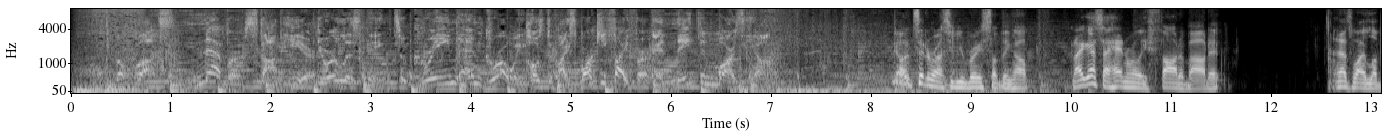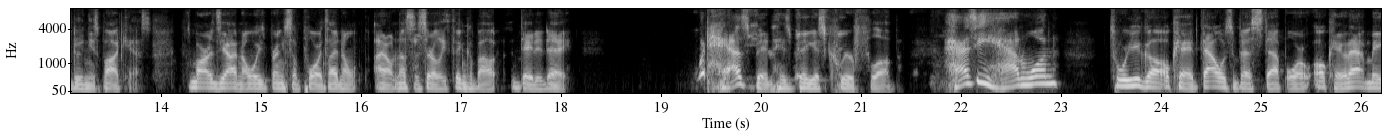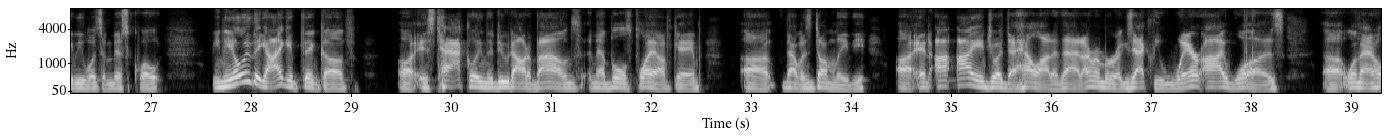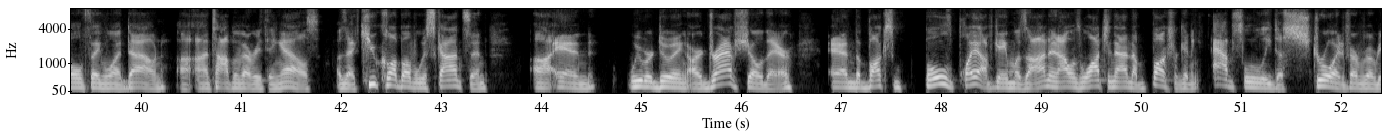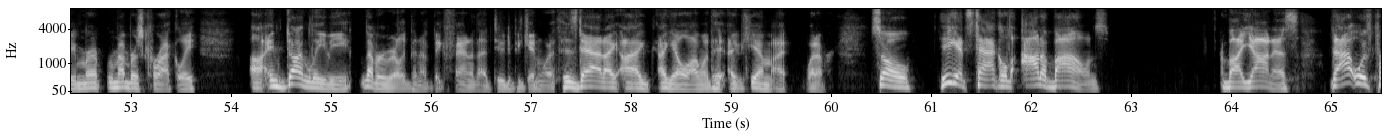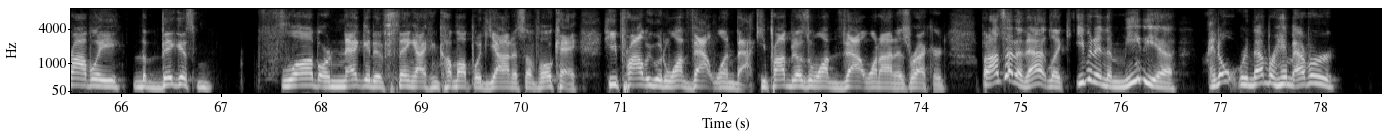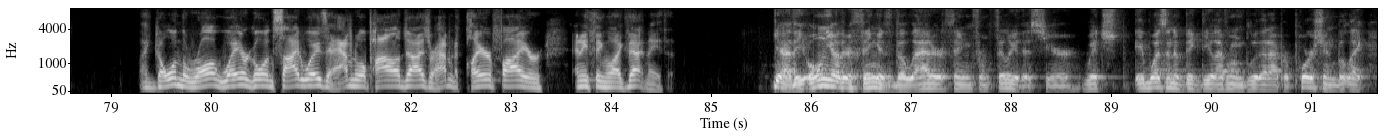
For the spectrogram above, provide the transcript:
The Bucks never stop here. You're listening to Green and Growing, hosted by Sparky Fifer and Nathan Marzion. You know, it's interesting you bring something up, and I guess I hadn't really thought about it. And that's why I love doing these podcasts. Because Marzion always brings some points I don't I don't necessarily think about day to day. What has been his biggest career flub? Has he had one to where you go, okay, that was a misstep, or okay, that maybe was a misquote. I mean, the only thing I can think of uh, is tackling the dude out of bounds in that Bulls playoff game. Uh, that was Dunleavy. Uh, and I, I, enjoyed the hell out of that. I remember exactly where I was uh, when that whole thing went down. Uh, on top of everything else, I was at Q Club of Wisconsin, uh, and we were doing our draft show there. And the Bucks Bulls playoff game was on, and I was watching that, and the Bucks were getting absolutely destroyed, if everybody remembers correctly. Uh, and Dunleavy, never really been a big fan of that dude to begin with. His dad, I I, I get along with him, I, whatever. So he gets tackled out of bounds by Giannis. That was probably the biggest flub or negative thing I can come up with Giannis of okay, he probably would want that one back. He probably doesn't want that one on his record. But outside of that, like even in the media, I don't remember him ever like going the wrong way or going sideways and having to apologize or having to clarify or anything like that, Nathan. Yeah, the only other thing is the latter thing from Philly this year, which it wasn't a big deal. Everyone blew that out of proportion, but like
